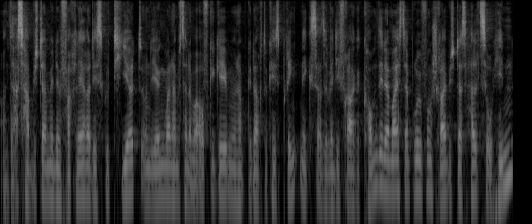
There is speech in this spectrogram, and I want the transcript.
Und das habe ich dann mit dem Fachlehrer diskutiert und irgendwann habe ich es dann aber aufgegeben und habe gedacht, okay, es bringt nichts. Also wenn die Frage kommt in der Meisterprüfung, schreibe ich das halt so hin,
